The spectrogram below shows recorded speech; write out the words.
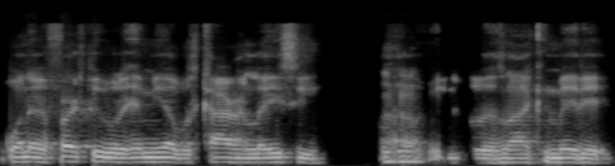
one of the first people to hit me up was Kyren Lacy. Mm-hmm. Um, he was not committed.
